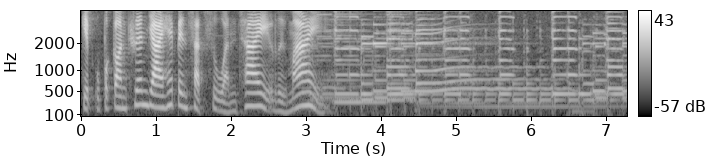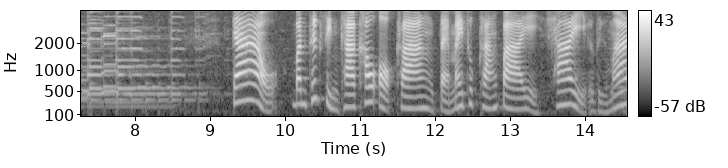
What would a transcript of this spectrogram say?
เก็บอุปกรณ์เคลื่อนย้ายให้เป็นสัดส่วนใช่หรือไม่ 9. บันทึกสินค้าเข้าออกคลัง แต่ไม่ทุกครั้งไป ใช่หรือไม่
